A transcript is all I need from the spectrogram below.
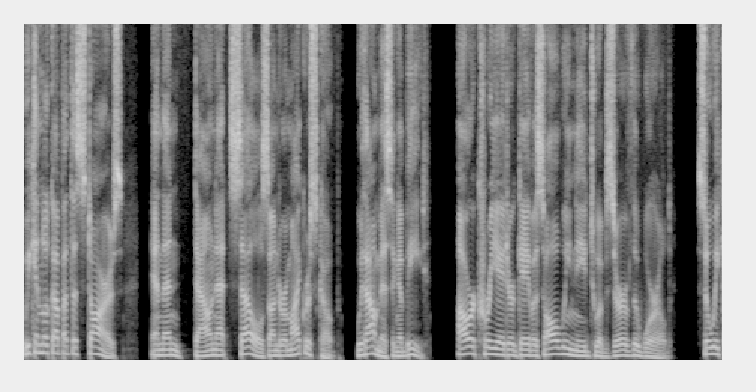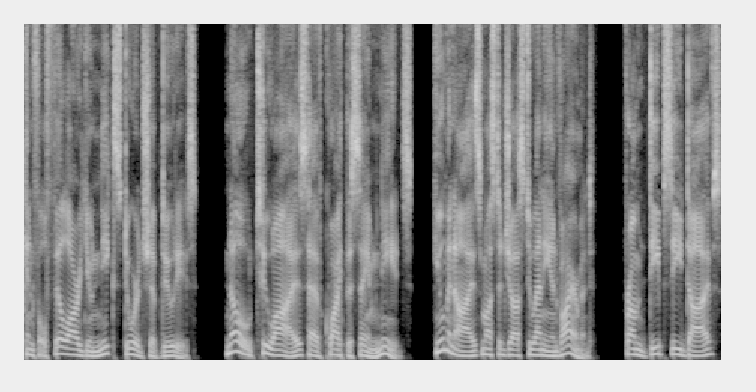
We can look up at the stars and then down at cells under a microscope without missing a beat. Our Creator gave us all we need to observe the world so we can fulfill our unique stewardship duties no two eyes have quite the same needs. Human eyes must adjust to any environment, from deep sea dives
